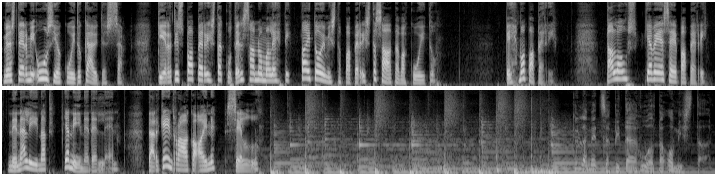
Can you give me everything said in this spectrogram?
Myös termi uusiokuitu käytössä. Kierrätyspaperista, kuten sanomalehti tai toimistopaperista saatava kuitu. Pehmopaperi. Talous- ja WC-paperi, nenäliinat ja niin edelleen. Tärkein raaka-aine, sellu. Kyllä metsä pitää huolta omistaan.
